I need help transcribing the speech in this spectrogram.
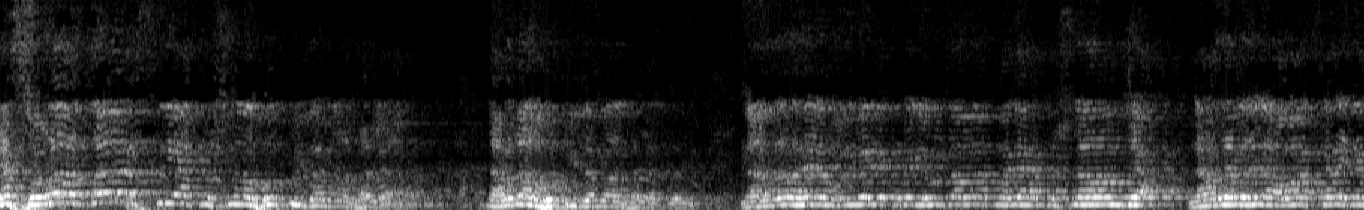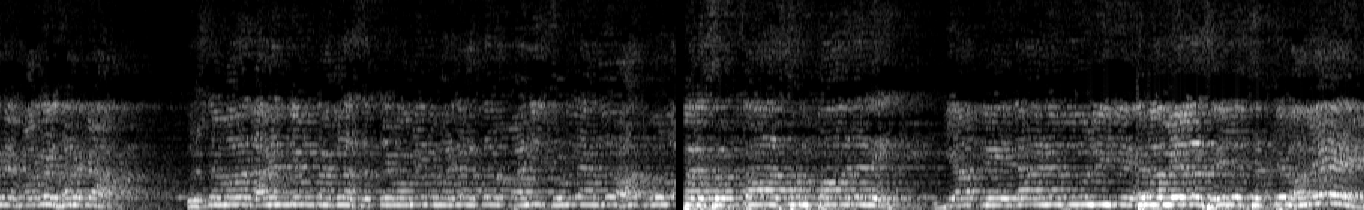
या सोळा हजार स्त्रिया कृष्णा होती जमा झाल्या. नारदा होती जमा झाल्या. तरी नारदाला हे कुठे घेऊन चाललात माझ्या कृष्णाला आमच्या नारदाला आवाज करायचा नाही मागे सारखा. कृष्ण मला दान देऊन टाकला सत्यमामीनं माझ्या हाताला पाणी सोडले आणि हात बोलला सत्ता बोली जे सत्य भावे. सत्यभामे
